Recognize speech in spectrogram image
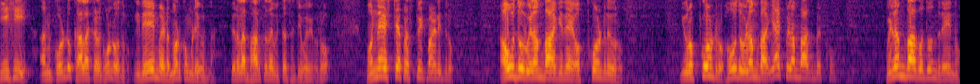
ಈಹಿ ಅಂದ್ಕೊಂಡು ಕಾಲ ಕಳ್ಕೊಂಡು ಹೋದರು. ಇದೇ ಮೇಡಮ್ ನೋಡ್ಕೊಂಬಿಡಿ ಇವ್ರನ್ನ. ಇವರೆಲ್ಲ ಭಾರತದ ವಿತ್ತ ಸಚಿವರು ಇವರು. ಮೊನ್ನೆ ಅಷ್ಟೇ ಪ್ರೆಸ್ ಮೀಟ್ ಮಾಡಿದರು. ಹೌದು, ವಿಳಂಬ ಆಗಿದೆ, ಒಪ್ಕೊಂಡ್ರು ಇವರು. ಇವ್ರು ಒಪ್ಕೊಂಡ್ರು, ಹೌದು, ವಿಳಂಬ, ಯಾಕೆ ವಿಳಂಬ ಆಗಬೇಕು? ವಿಳಂಬ ಆಗೋದು ಅಂದ್ರೆ ಏನು?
